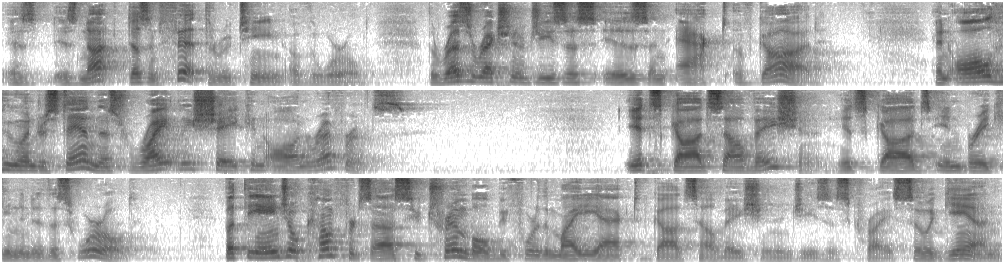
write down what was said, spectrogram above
is, is not, doesn't fit the routine of the world. The resurrection of Jesus is an act of God. And all who understand this rightly shake in awe and reverence. It's God's salvation, it's God's inbreaking into this world. But the angel comforts us who tremble before the mighty act of God's salvation in Jesus Christ. So again,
